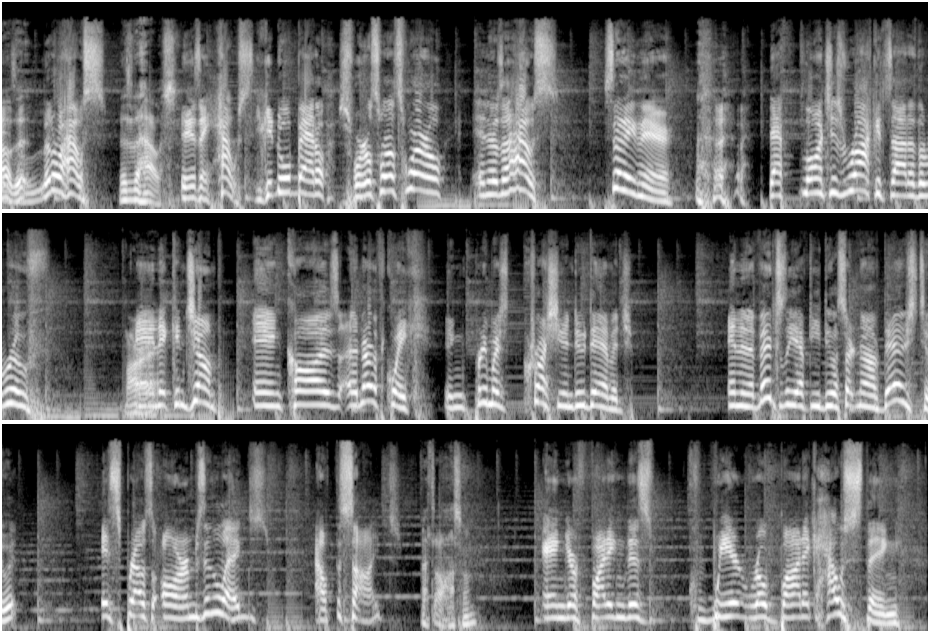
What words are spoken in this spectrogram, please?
Oh, It's a little house. This is the house. It is a house. You get into a battle, swirl, swirl, swirl, and there's a house sitting there that launches rockets out of the roof, and it can jump and cause an earthquake and pretty much crush you and do damage. And then eventually, after you do a certain amount of damage to it, it sprouts arms and legs out the sides, That's awesome. and you're fighting this weird robotic house thing.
